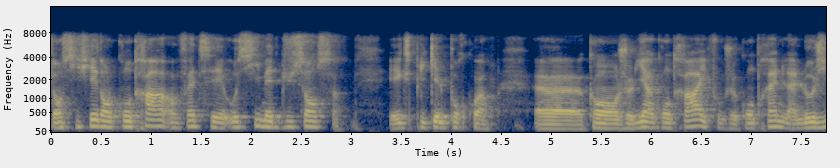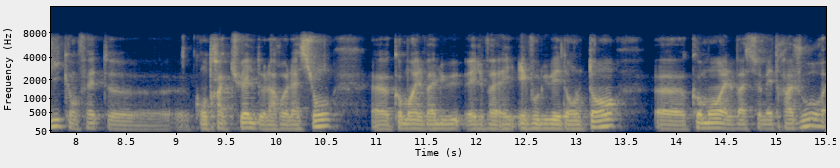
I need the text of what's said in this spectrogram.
densifier dans le contrat, en fait, c'est aussi mettre du sens et expliquer le pourquoi. Euh, quand je lis un contrat, il faut que je comprenne la logique en fait euh, contractuelle de la relation, euh, comment elle va, elle va, évoluer dans le temps, comment elle va se mettre à jour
